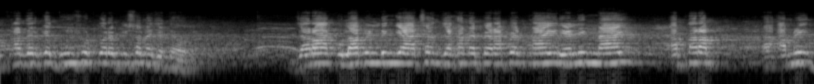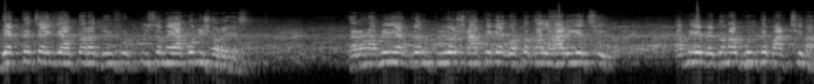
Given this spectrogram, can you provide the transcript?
আপনাদেরকে দুই ফুট করে পিছনে যেতে হবে। যারা খোলা বিল্ডিংয়ে আছেন, যেখানে প্যারাপেট নাই, রেলিং নাই, আপনারা, আমি দেখতে চাই যে আপনারা দুই ফুট পিছনে এখনই সরে গেছেন। কারণ আমি একজন প্রিয় সাথীকে গতকাল হারিয়েছি। আমি এ বেদনা ভুলতে পারছি না।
